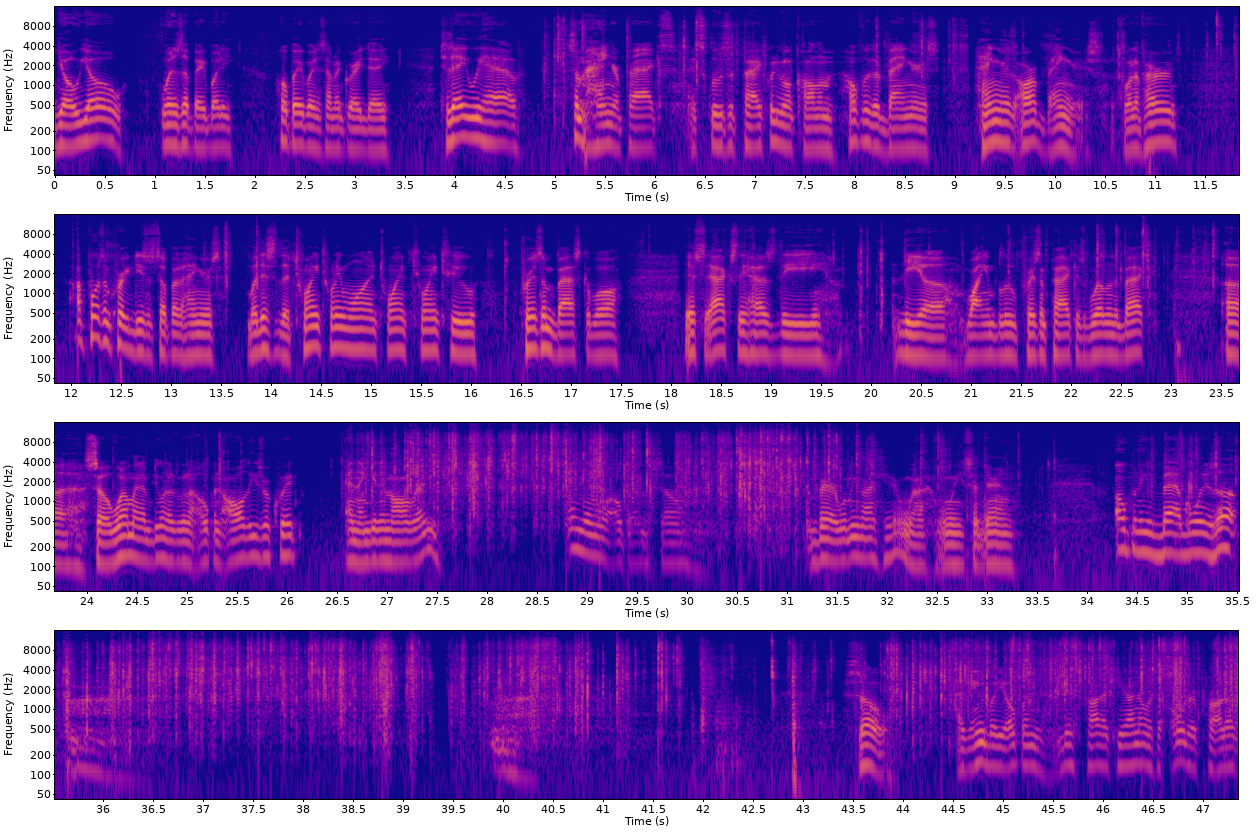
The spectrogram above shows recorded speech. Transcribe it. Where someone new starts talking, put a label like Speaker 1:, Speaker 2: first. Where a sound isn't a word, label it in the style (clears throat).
Speaker 1: Yo, yo, what is up, everybody? Hope everybody's having a great day. Today we have some hanger packs, exclusive packs, what do you want to call them? Hopefully they're bangers. Hangers are bangers, that's what I've heard. I put some pretty decent stuff out of hangers, but this is the 2021-2022 Prizm Basketball. This actually has the the uh, white and blue Prizm pack as well in the back. Uh, so what I'm going to do is I'm going to open all these real quick and then get them all ready and then we'll open them. So bear with me right here when, I, when we sit there and open these bad boys up. So, has anybody opened this product here? I know it's an older product.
